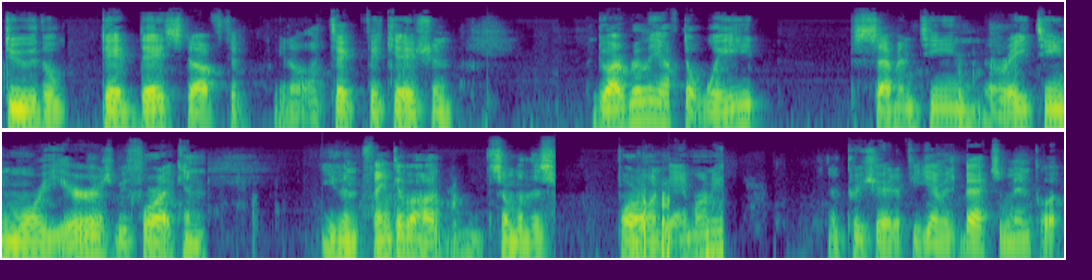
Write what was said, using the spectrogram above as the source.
do the day to day stuff to, you know, like take vacation, do I really have to wait 17 or 18 more years before I can even think about some of this 401k money? I appreciate it if you give me back some input.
